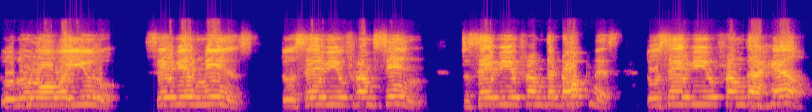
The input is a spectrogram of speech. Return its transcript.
to rule over you. Savior means to save you from sin, to save you from the darkness, to save you from the hell.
